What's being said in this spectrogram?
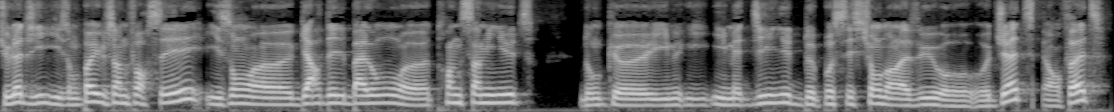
tu l'as dit, ils ont pas eu besoin de forcer, ils ont gardé le ballon euh, 35 minutes, donc ils, ils, mettent 10 minutes de possession dans la vue aux, aux Jets, et en fait,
